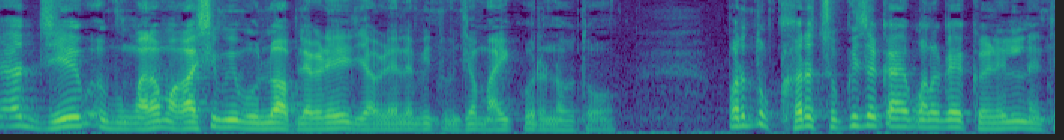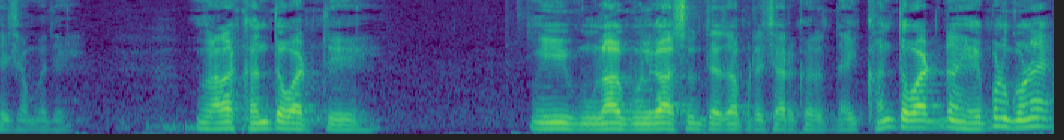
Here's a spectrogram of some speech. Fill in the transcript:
या जे मला मगाशी मी बोललो आपल्याकडे ज्या वेळेला मी तुमच्या माईकवर नव्हतो. परंतु खरं चुकीचं काय मला काही कळलेलं नाही त्याच्यामध्ये. मला खंत वाटते. मी मुला मुलगा असून त्याचा प्रचार करत नाही. खंत वाटणं हे पण गुण आहे.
